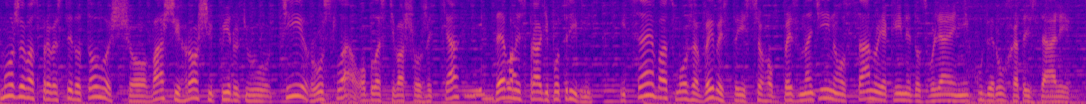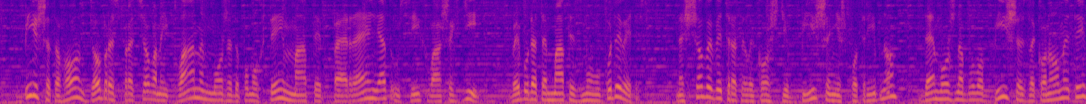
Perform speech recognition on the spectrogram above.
може вас привести до того, що ваші гроші підуть у ті русла області вашого життя, де вони справді потрібні. І це вас може вивести із цього безнадійного стану, який не дозволяє нікуди рухатись далі. Більше того, добре спрацьований план може допомогти мати перегляд усіх ваших дій. Ви будете мати змогу подивитись, на що ви витратили коштів більше ніж потрібно, де можна було більше зекономити,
